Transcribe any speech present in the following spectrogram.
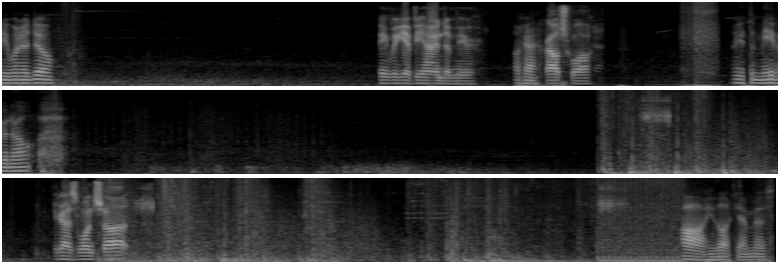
What do you want to do? I think we get behind them here. Okay. Crouch walk. We get the Maven out. You guys one shot. Ah, he's lucky I missed.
